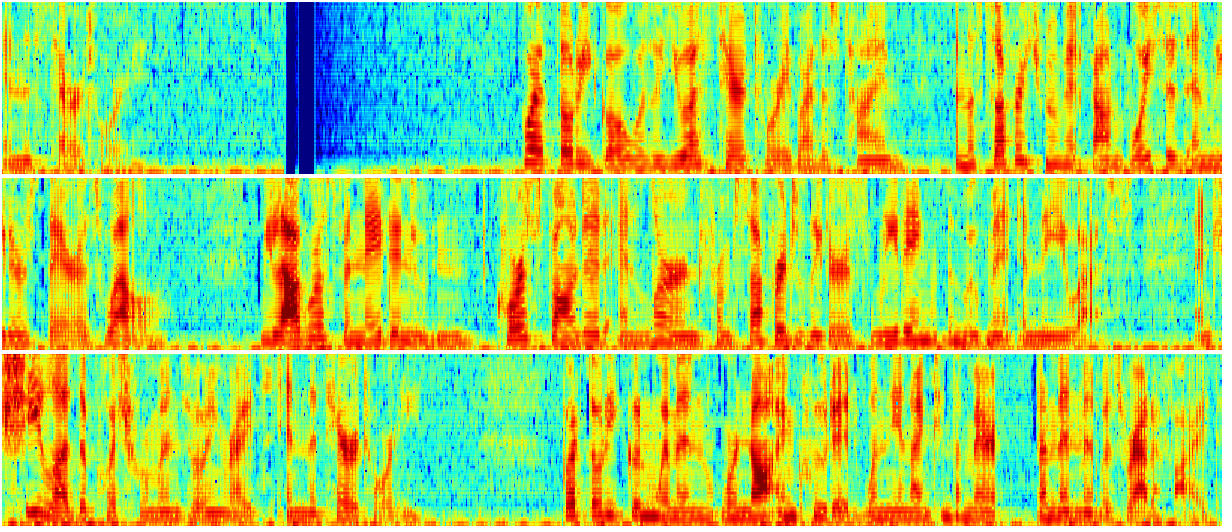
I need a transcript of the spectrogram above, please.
in this territory. Puerto Rico was a U.S. territory by this time, and the suffrage movement found voices and leaders there as well. Milagros de Newton corresponded and learned from suffrage leaders leading the movement in the U.S., and she led the push for women's voting rights in the territory. Puerto Rican women were not included when the 19th Amer Amendment was ratified.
